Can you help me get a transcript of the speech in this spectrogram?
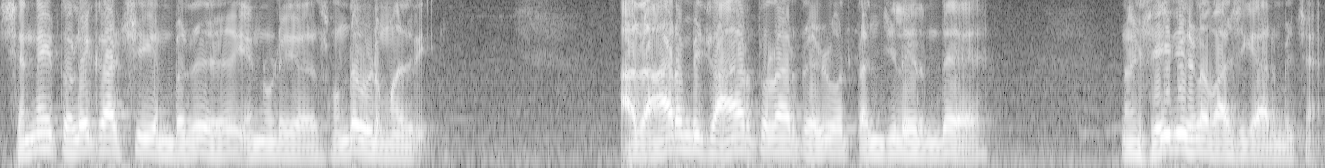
சென்னை தொலைக்காட்சி என்பது என்னுடைய சொந்த வீடு மாதிரி. அது ஆரம்பித்து ஆயிரத்தி தொள்ளாயிரத்தி எழுபத்தஞ்சிலிருந்தே நான் செய்திகளை வாசிக்க ஆரம்பித்தேன்.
